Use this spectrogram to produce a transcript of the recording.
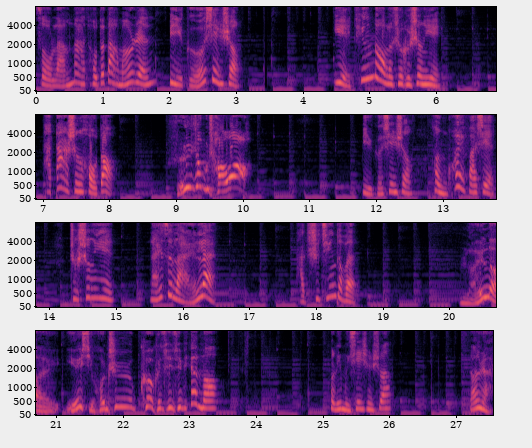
走廊那头的大忙人比格先生，也听到了这个声音。他大声吼道：“谁这么吵啊？”比格先生。很快发现，这声音来自莱莱。他吃惊的问：“来来也喜欢吃可可脆脆片吗？”普利姆先生说：“当然，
